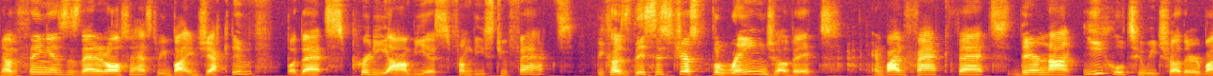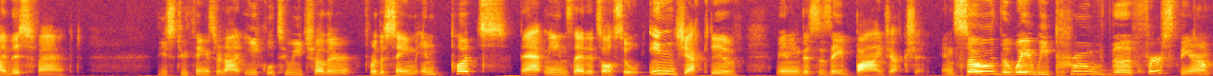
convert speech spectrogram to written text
Now the thing is, is that it also has to be bijective, but that's pretty obvious from these two facts, because this is just the range of it, and by the fact that they're not equal to each other by this fact, these two things are not equal to each other for the same inputs, that means that it's also injective, meaning this is a bijection. And so the way we prove the first theorem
